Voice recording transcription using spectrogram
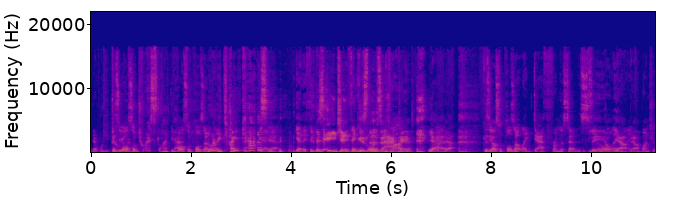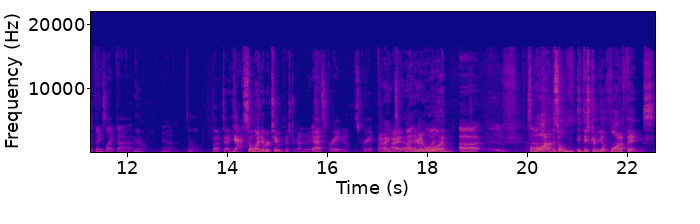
yeah, what are you 'Cause doing? he also- dressed like he that. also pulls out You want to like- be typecast? yeah, yeah, yeah. They think His agent think he's losing his mind. Yeah, Yeah. yeah. because he also pulls out like death from the Seventh Seal Seal, and yeah, like yeah. a bunch of things like that. yeah. Yeah, But uh, yeah, so my number two, Mr. Benedict. yeah, it's great. Yeah, it's great. All right, all right. uh, my number, number one. one. Uh, It's a lot of this. A, this could be a lot of things.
